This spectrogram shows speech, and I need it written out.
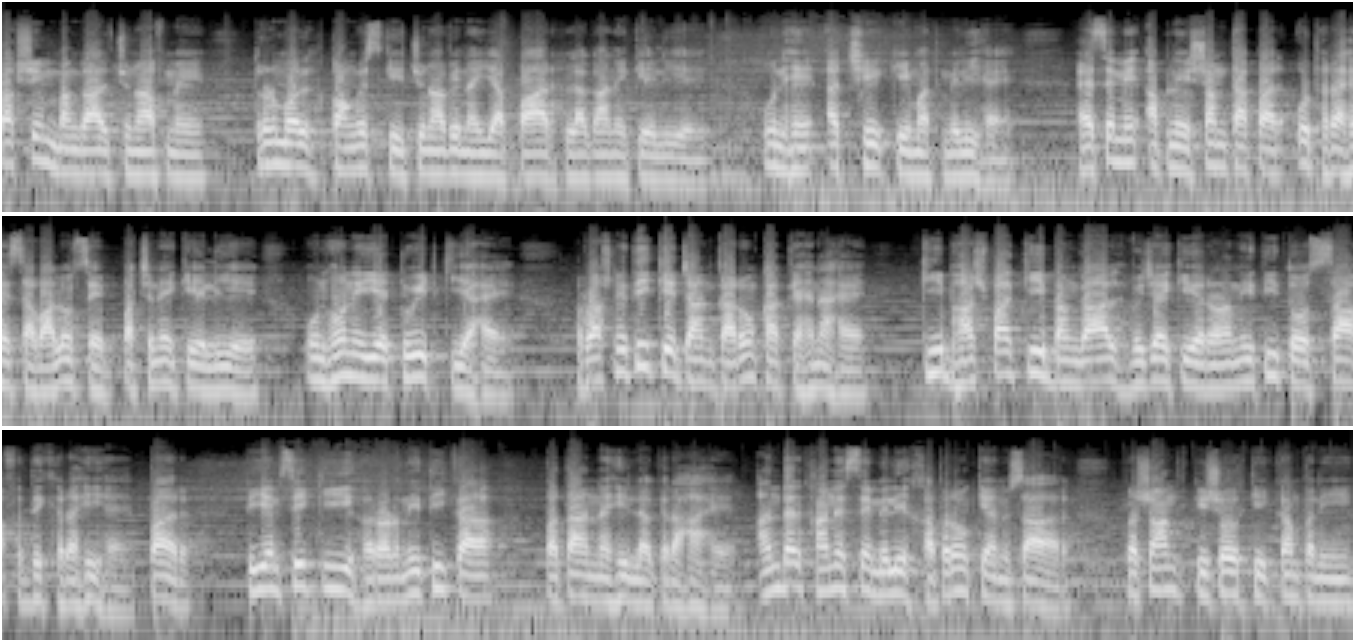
पश्चिम बंगाल चुनाव में तृणमूल कांग्रेस की चुनावी नैया पार लगाने के लिए उन्हें अच्छी कीमत मिली है। ऐसे में अपनी क्षमता पर उठ रहे सवालों से बचने के लिए उन्होंने ये ट्वीट किया है। राजनीति के जानकारों का कहना है कि भाजपा की बंगाल विजय की रणनीति तो साफ़ दिख रही है, पर टीएमसी की रणनीति का पता नहीं लग रहा है। अंदर खाने से मिली खबरों के अनुसार प्रशांत किशोर की कंपनी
